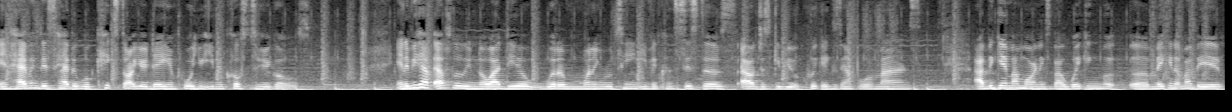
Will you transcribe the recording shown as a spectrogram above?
And having this habit will kickstart your day and pull you even closer to your goals. And if you have absolutely no idea what a morning routine even consists of, I'll just give you a quick example of mine. I begin my mornings by waking, uh, making up my bed,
